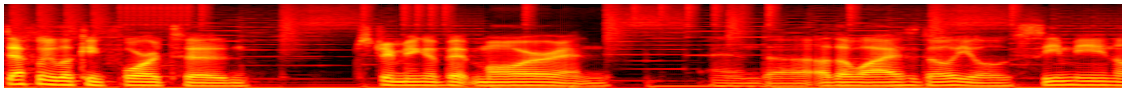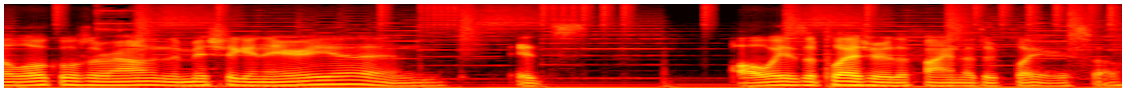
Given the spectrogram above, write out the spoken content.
definitely looking forward to streaming a bit more and and uh, otherwise, though, you'll see me in the locals around in the Michigan area, and it's always a pleasure to find other players. So.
